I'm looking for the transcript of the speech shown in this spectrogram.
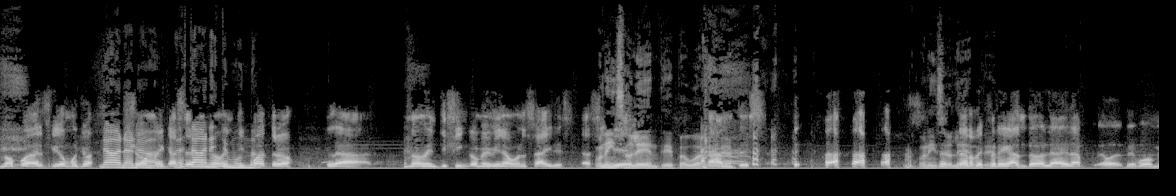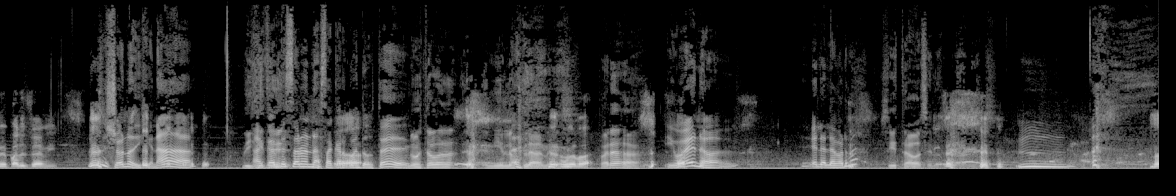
No puede haber sido mucho. No, no, Yo no, me no casé estaba en en el este mundo. 94. Claro. 95 me vine a Buenos Aires. Así una que insolente, Pau Barrera. Antes. Una insolente. refregando la edad, me, parece a mí. No sé, Yo no dije nada. Dijiste- Acá empezaron a sacar Ah. cuenta ustedes. No estaba ni en los planes. Es verdad. Pará. Y bueno, ¿era la verdad? Sí, estabas en los planes. Mm, ¿No?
